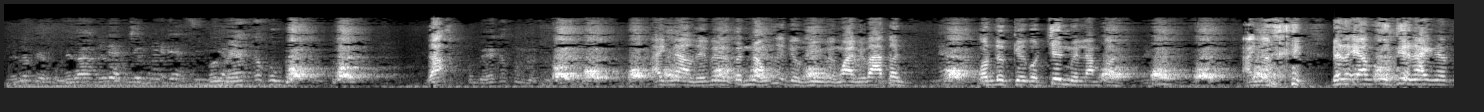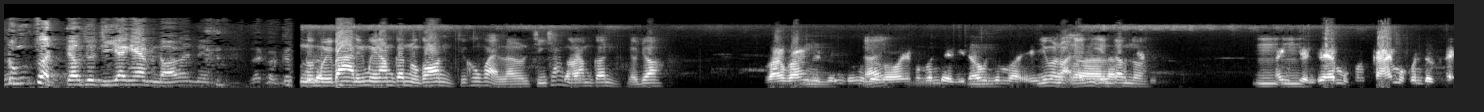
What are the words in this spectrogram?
đấy là việc của người ta. Con bé các không được. dạ Con bé các không được. anh làm thế bây giờ cân nóng thì kiểu gì phải ngoài 13 cân còn đực kia còn trên 15 cân anh nói đây là em ưu tiên anh là đúng chuẩn theo tiêu chí anh em nói nó 13 đến 15 cân một con chứ không phải là chính xác 15 cân hiểu chưa vâng vâng Ừ. đúng đúng Đấy. rồi có vấn đề gì đâu Ừ. nhưng mà ý nhưng mà loại đấy thì yên là tâm rồi ừ, anh ừ. chuyển cho em một con cái một con đực đấy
